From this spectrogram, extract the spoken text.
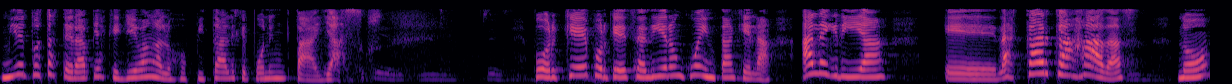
miren todas estas terapias que llevan a los hospitales que ponen payasos. ¿Por qué? Porque se dieron cuenta que la alegría, eh, las carcajadas, ¿no?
